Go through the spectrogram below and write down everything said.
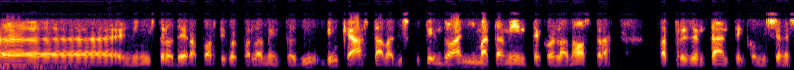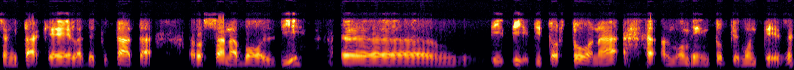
eh, il ministro dei rapporti col Parlamento D'Inca stava discutendo animatamente con la nostra rappresentante in Commissione Sanità, che è la deputata Rossana Boldi, eh, di, di, di, Tortona al momento, piemontese,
